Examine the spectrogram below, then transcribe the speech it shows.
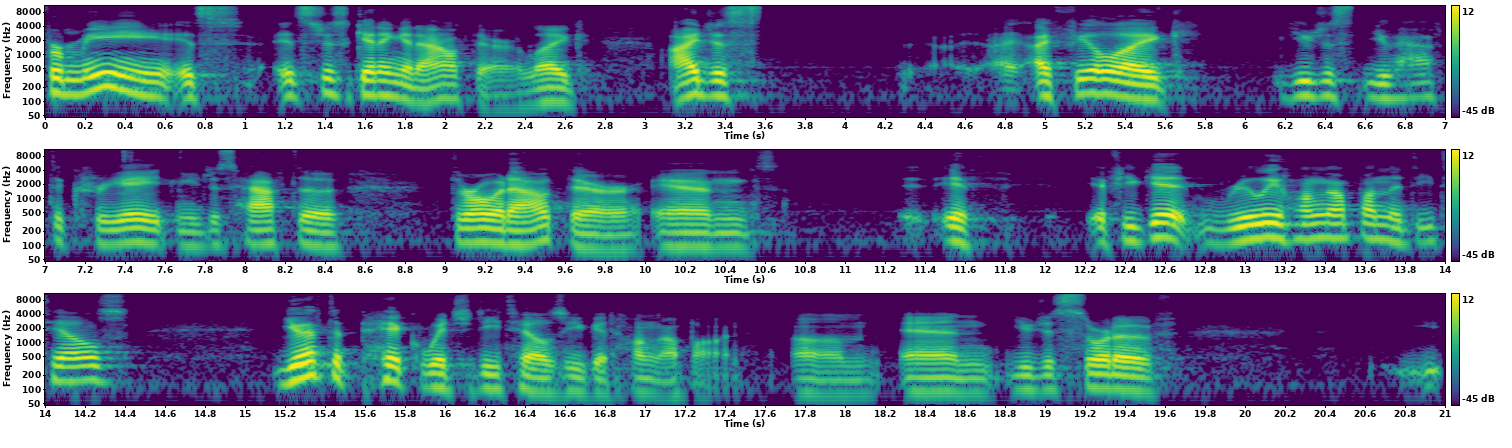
for me, it's it's just getting it out there. Like, I just, I, I feel like you just you have to create and you just have to throw it out there. And if if you get really hung up on the details, you have to pick which details you get hung up on, um, and you just sort of you,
